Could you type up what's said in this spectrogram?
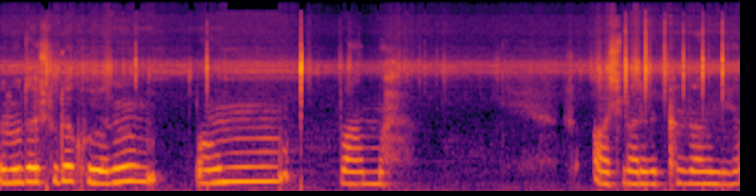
Şunu da şuraya koyalım. Bam bam. Şu ağaçları bir kıralım ya.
